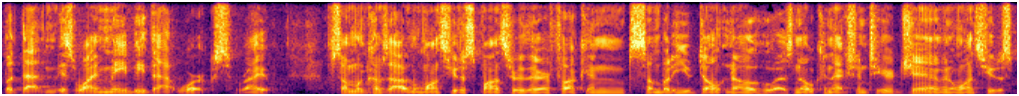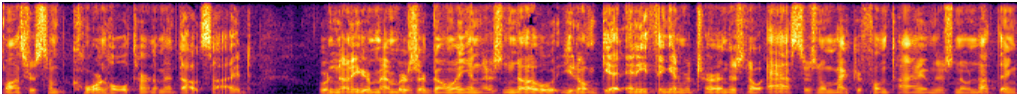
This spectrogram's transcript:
But that is why maybe that works, right? If someone comes out and wants you to sponsor their fucking somebody you don't know who has no connection to your gym and wants you to sponsor some cornhole tournament outside where none of your members are going and there's no you don't get anything in return, there's no ask, there's no microphone time, there's no nothing.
